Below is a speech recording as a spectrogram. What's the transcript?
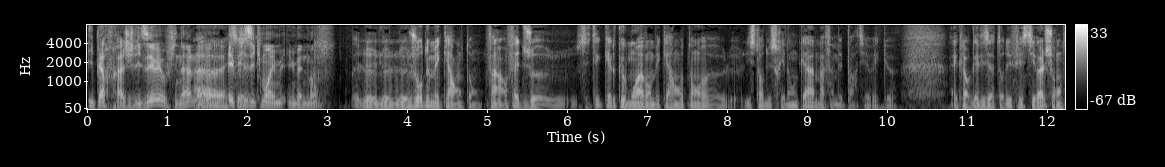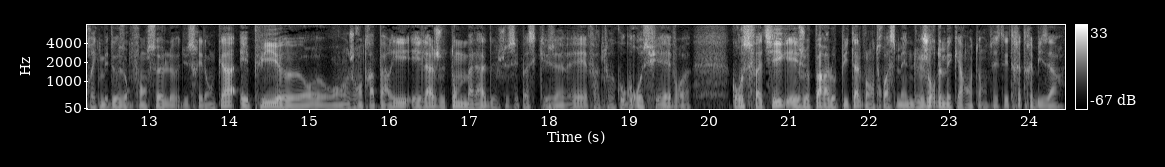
hyper fragilisé au final, Ah ouais, et physiquement et humainement. Le, le- le jour de mes 40 ans, enfin, en fait, je, c'était quelques mois avant mes 40 ans, euh, l'histoire du Sri Lanka. Ma femme est partie avec, euh, avec l'organisateur du festival. Je suis rentré avec mes deux enfants seuls euh, du Sri Lanka. Et puis, euh, je rentre à Paris. Et là, je tombe malade. Je sais pas ce que j'avais. Enfin, tout d'un coup, grosse fièvre, grosse fatigue. Et je pars à l'hôpital pendant trois semaines, le jour de mes 40 ans. C'était très, très bizarre.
